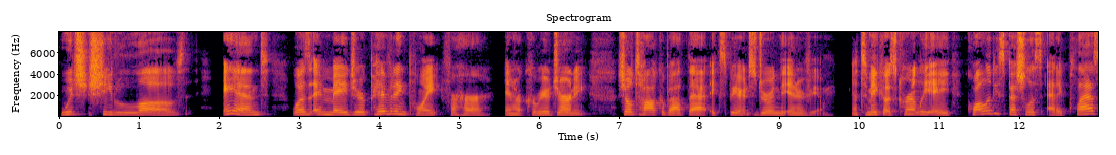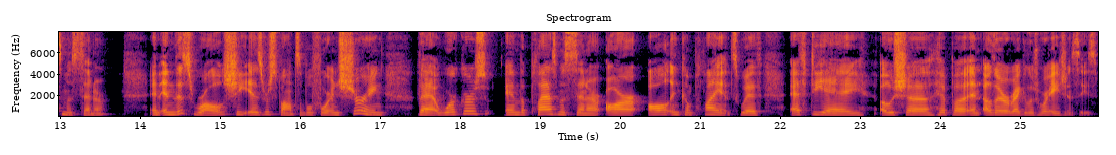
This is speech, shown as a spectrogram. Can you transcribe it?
which she loves and was a major pivoting point for her in her career journey. She'll talk about that experience during the interview. Now, Tamiko is currently a quality specialist at a plasma center. And in this role, she is responsible for ensuring that workers in the plasma center are all in compliance with FDA, OSHA, HIPAA, and other regulatory agencies.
